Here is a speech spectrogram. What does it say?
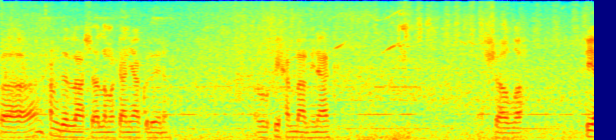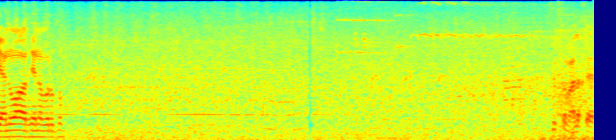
فالحمد لله ما شاء الله مكان ياكلوا هنا. برضو في حمام هناك. ما شاء الله. في أنوار هنا برضو. اشوفكم على خير.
